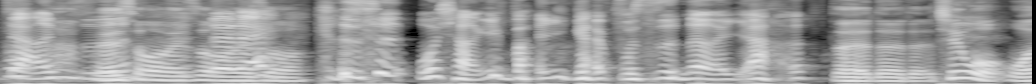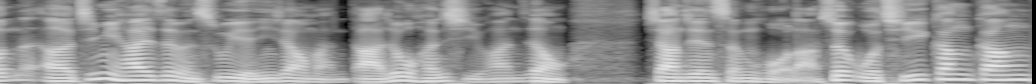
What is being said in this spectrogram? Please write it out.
这样子。没错，没错，没错。可是我想一般应该不是那样。对对对，其实我我呃，吉米哈利这本书也影响蛮大，就我很喜欢这种乡间生活啦。所以我其实刚刚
